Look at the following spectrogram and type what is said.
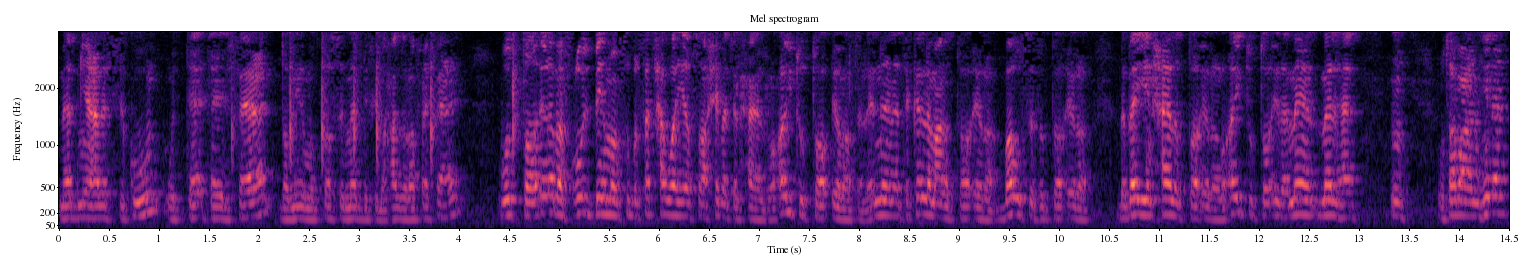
مبني على السكون والتاء تاء الفاعل ضمير متصل مبني في محل رفع فاعل. والطائرة مفعول به منصوب الفتحة وهي صاحبة الحال. رأيت الطائرة لأن أنا أتكلم عن الطائرة. بوصف الطائرة ببين حال الطائرة. رأيت الطائرة مالها؟ وطبعا هنا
